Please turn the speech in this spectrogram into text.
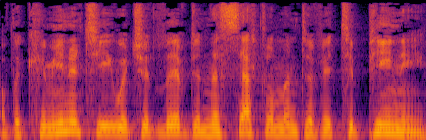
of the community which had lived in the settlement of Itipini,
